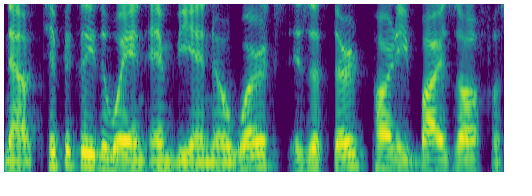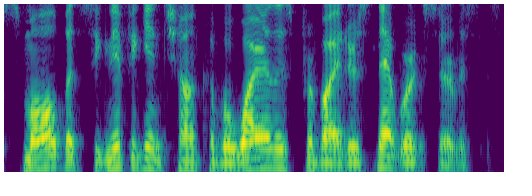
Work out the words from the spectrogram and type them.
Now, typically the way an MVNO works is a third party buys off a small but significant chunk of a wireless provider's network services.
